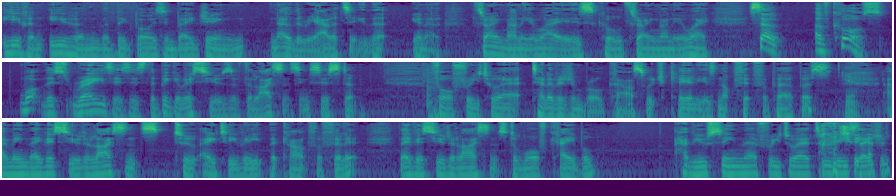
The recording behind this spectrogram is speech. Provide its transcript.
even even the big boys in Beijing know the reality that you know throwing money away is called throwing money away. So, of course, what this raises is the bigger issues of the licensing system for free to air television broadcasts, which clearly is not fit for purpose. Yeah. I mean, they've issued a license to ATV that can't fulfill it. They've issued a license to Wharf Cable. Have you seen their free to air TV station?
